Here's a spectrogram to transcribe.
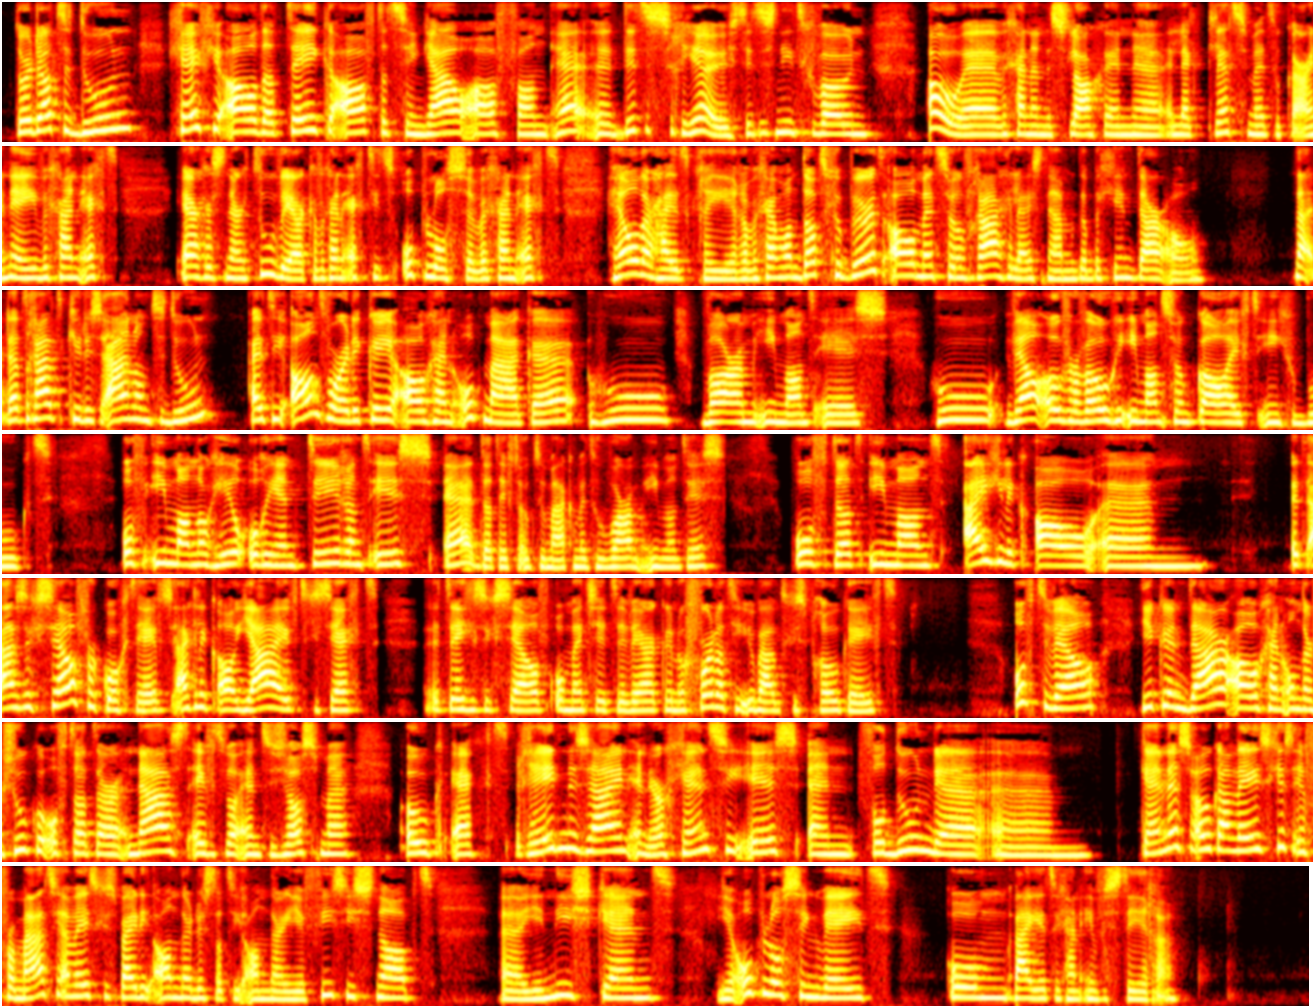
Door dat te doen, geef je al dat teken af, dat signaal af van hè, uh, dit is serieus. Dit is niet gewoon, oh, uh, we gaan aan de slag en uh, lekker kletsen met elkaar. Nee, we gaan echt ergens naartoe werken. We gaan echt iets oplossen. We gaan echt helderheid creëren. We gaan, want dat gebeurt al met zo'n vragenlijst namelijk. Dat begint daar al. Nou, dat raad ik je dus aan om te doen. Uit die antwoorden kun je al gaan opmaken hoe warm iemand is, hoe wel overwogen iemand zo'n call heeft ingeboekt. Of iemand nog heel oriënterend is. Hè? Dat heeft ook te maken met hoe warm iemand is. Of dat iemand eigenlijk al um, het aan zichzelf verkocht heeft. Dus eigenlijk al ja heeft gezegd eh, tegen zichzelf om met je te werken. Nog voordat hij überhaupt gesproken heeft. Oftewel, je kunt daar al gaan onderzoeken of dat er naast eventueel enthousiasme ook echt redenen zijn en urgentie is en voldoende um, kennis ook aanwezig is, informatie aanwezig is bij die ander. Dus dat die ander je visie snapt, uh, je niche kent, je oplossing weet om bij je te gaan investeren.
